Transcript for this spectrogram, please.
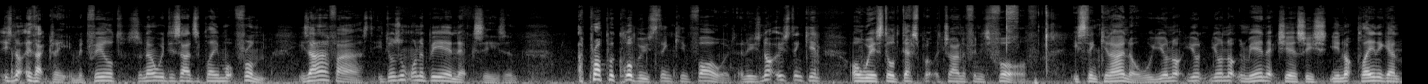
He's not that great in midfield, so now we decide to play him up front. He's half-assed. He doesn't want to be here next season a proper club who's thinking forward and who's not who's thinking, oh, we're still desperately trying to finish fourth. He's thinking, I know, well, you're not you're, you're not going to be here next year, so you're not playing again.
